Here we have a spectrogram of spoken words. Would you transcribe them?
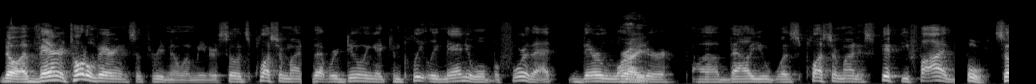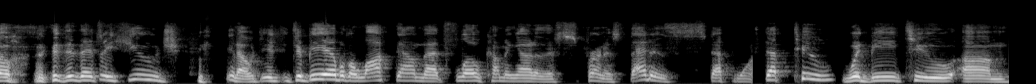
no, a var- total variance of three millimeters. So it's plus or minus that we're doing it completely manual before that. Their launder uh, value was plus or minus 55. Oh. So that's a huge, you know, to, be able to lock down that flow coming out of this furnace, that is step one. Step two would be to um,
